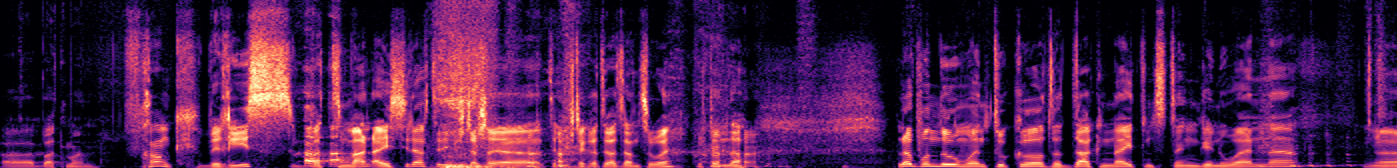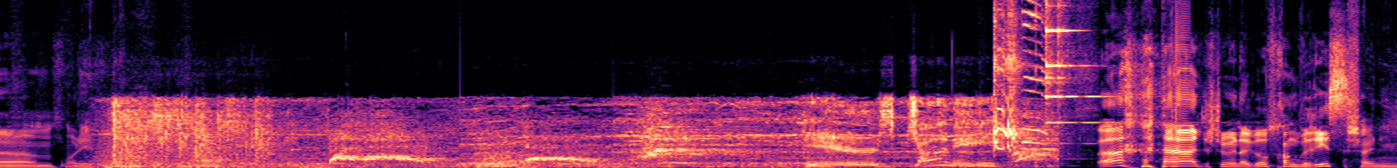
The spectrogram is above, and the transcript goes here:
Uh, Batman. Frank berriz, Batman, aizira telebistak ate batean zu, eh? Kusten da. Lau pundu momentuko The Dark Knight entzuten genuen. Um, hori. Here's Johnny! Ah, justu menago, Frank berriz. Shining.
